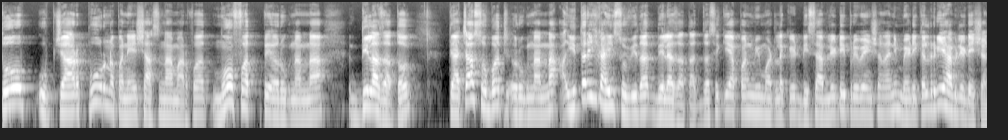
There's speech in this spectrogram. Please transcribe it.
तो उपचार पूर्णपणे शासनामार्फत मोफत रुग्णांना दिला जातो. त्याच्यासोबत रुग्णांना इतरही काही सुविधा दिल्या जातात. जसे की आपण मी म्हटलं की डिसॅबिलिटी प्रिव्हेन्शन आणि medical rehabilitation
